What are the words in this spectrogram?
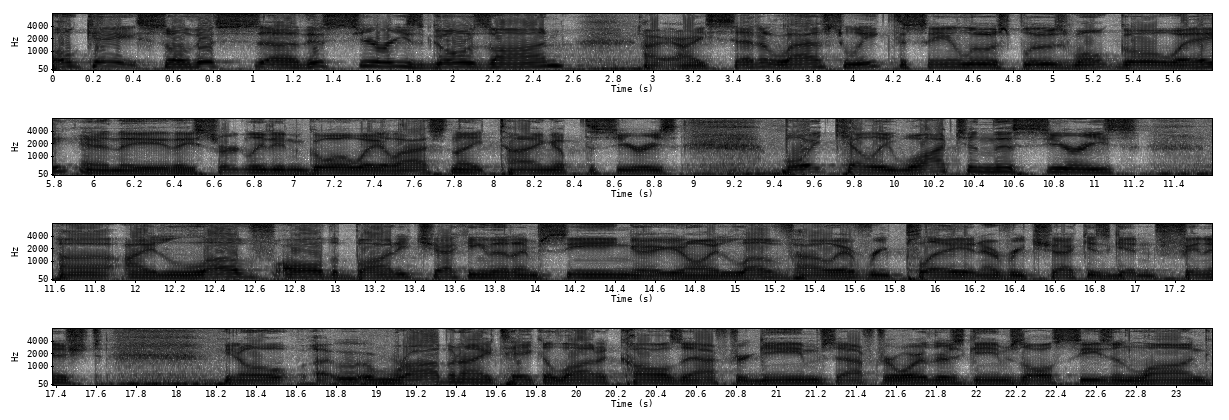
Okay, so this uh, this series goes on. I, I, said it last week. The St. Louis Blues won't go away, and they they certainly didn't go away last night, tying up the series. Boy, Kelly, watching this series, uh, I love all the body checking that I'm seeing. Uh, you know, I love how every play and every check is getting finished. You know, uh, Rob and I take a lot of calls after games, after Oilers games all season long,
